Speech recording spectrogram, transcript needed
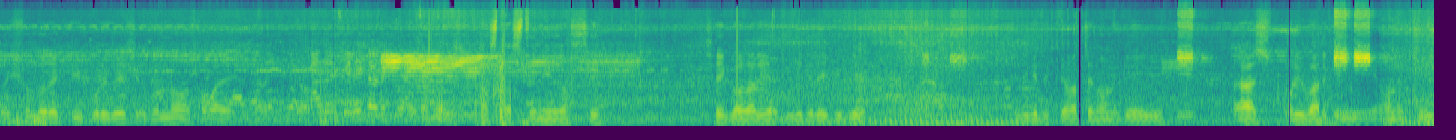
অনেক সুন্দর একটি পরিবেশ, এজন্য সবাই এখানে আস্তে আস্তে নিয়ে যাচ্ছে। সেই গদারিয়া ব্রিজের এই দিকে এদিকে দেখতে পাচ্ছেন অনেকেই পরিবারকে নিয়ে অনেকেই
